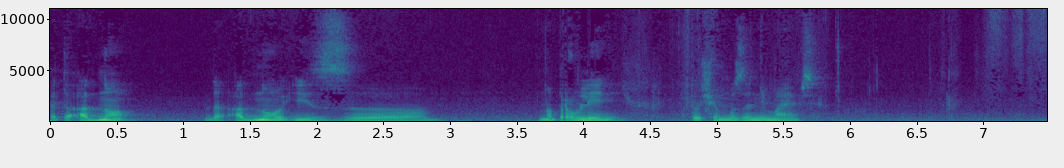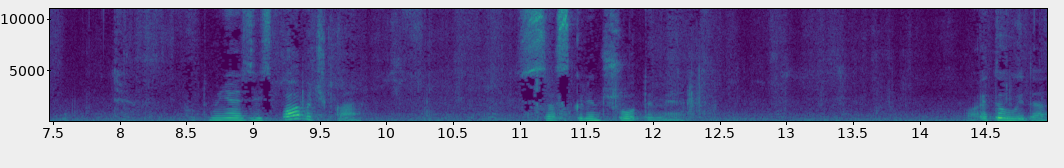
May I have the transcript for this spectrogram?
Это одно да, одно из э, направлений, то, чем мы занимаемся. Вот у меня здесь папочка со скриншотами. Это вы, да?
